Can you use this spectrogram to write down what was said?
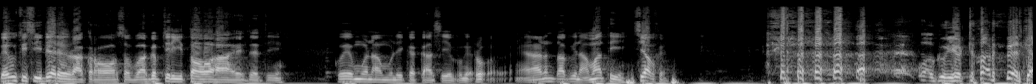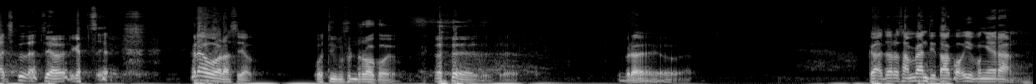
kowe udah sidar ora krasa, anggap cerita wae dadi. Kowe munamuni kekasih ya pangeran tapi nak mati, siap kan? Wah gue dor gak jelas jawab gak siap. Kenapa ora siap? Wedi mlebu neraka ya. Bra. Gak cara sampean ditakoki pangeran.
